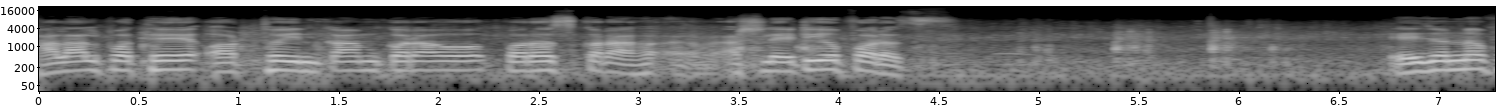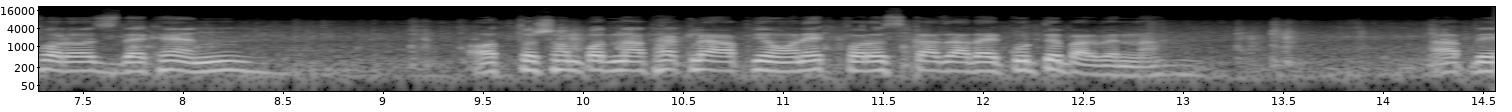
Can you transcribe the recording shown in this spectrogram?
হালাল পথে অর্থ ইনকাম করাও ফরজ করা, আসলে এটিও ফরজ। এই জন্য ফরজ, দেখেন, অর্থ সম্পদ না থাকলে আপনি অনেক ফরজ কাজ আদায় করতে পারবেন না। আপনি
